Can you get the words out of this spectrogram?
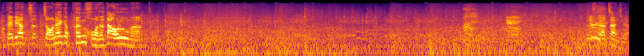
我可以不要走走那个喷火的道路吗？就是要站起来。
